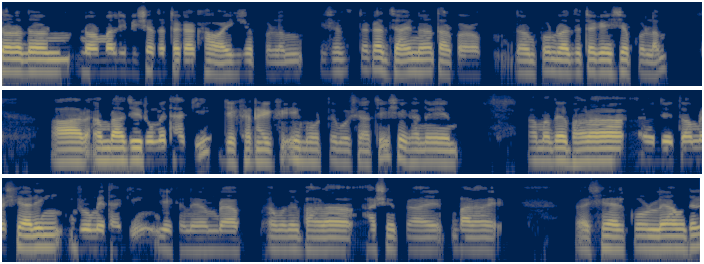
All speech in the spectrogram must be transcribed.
ধরুন নর্মালি বিশ হাজার টাকা খাওয়াই হিসাব করলাম। বিশ হাজার টাকা যায় না, তারপর ধরুন পনেরো হাজার টাকা হিসাব করলাম। আর আমরা যে রুমে থাকি, যেখানে এই মুহূর্তে বসে আছি, সেখানে আমাদের ভাড়া যেহেতু আমরা শেয়ারিং রুমে থাকি, যেখানে আমরা, আমাদের ভাড়া আসে প্রায় ভাড়ায় শেয়ার করলে আমাদের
